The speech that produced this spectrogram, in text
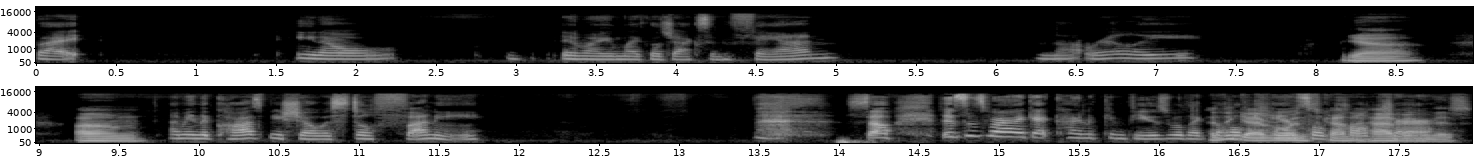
But, you know, am I a Michael Jackson fan? Not really. Yeah. Um. I mean, the Cosby Show is still funny. so this is where I get kind of confused with like I the think whole everyone's cancel kind of culture. having this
